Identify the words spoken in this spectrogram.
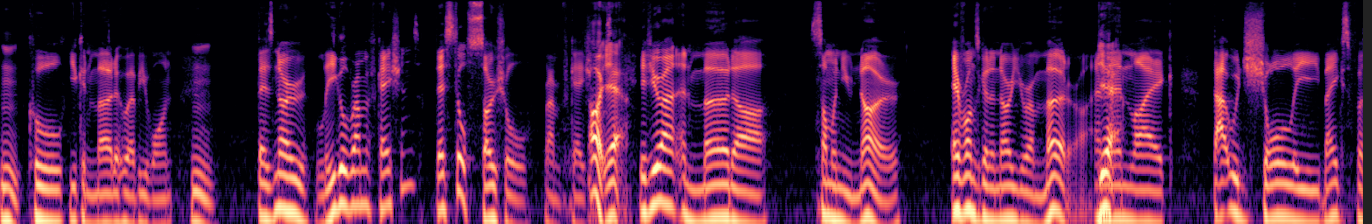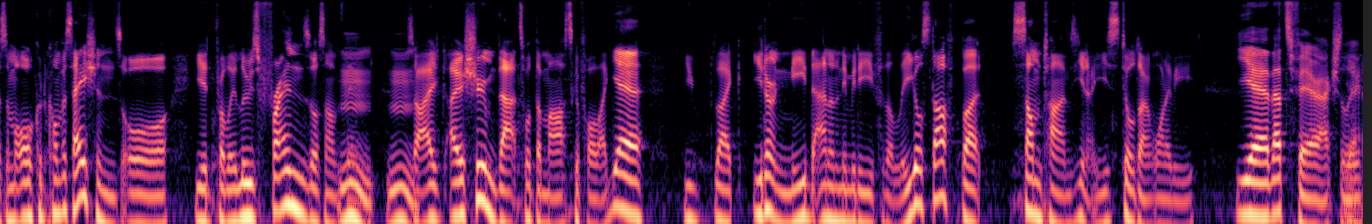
Mm. cool, you can murder whoever you want. Mm. There's no legal ramifications. There's still social ramifications. Oh, yeah. If you out and murder someone you know, everyone's going to know you're a murderer. And Yeah. then, like, that would surely make for some awkward conversations, or you'd probably lose friends or something. Mm, mm. So I, I assume that's what the masks are for. Like, yeah, you like you don't need the anonymity for the legal stuff, but sometimes you know you still don't want to be. Yeah, that's fair actually. Yeah.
